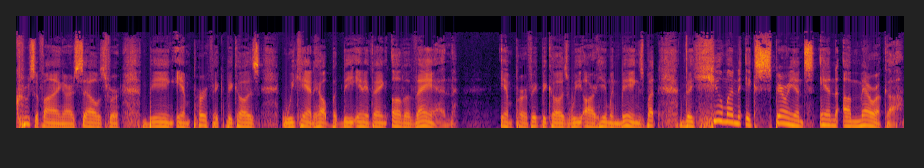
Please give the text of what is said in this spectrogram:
crucifying ourselves for being imperfect because we can't help but be anything other than imperfect because we are human beings. But the human experience in America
